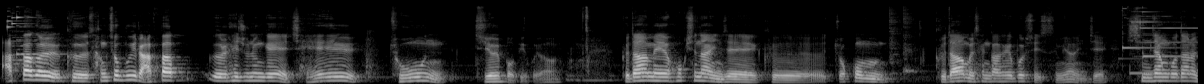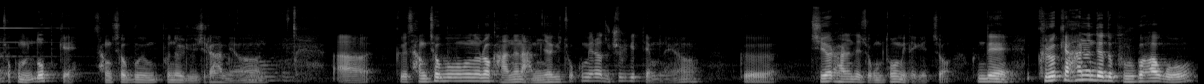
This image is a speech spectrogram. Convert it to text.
압박을 그 상처 부위를 압박을 해주는 게 제일 좋은 지혈법이고요. 그 다음에 혹시나 이제 그 조금 그 다음을 생각해 볼 수 있으면 이제 심장보다는 조금 높게 상처 부분을 유지를 하면 아, 그 상처 부분으로 가는 압력이 조금이라도 줄기 때문에요. 그 지혈하는 데 조금 도움이 되겠죠. 근데 그렇게 하는데도 불구하고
